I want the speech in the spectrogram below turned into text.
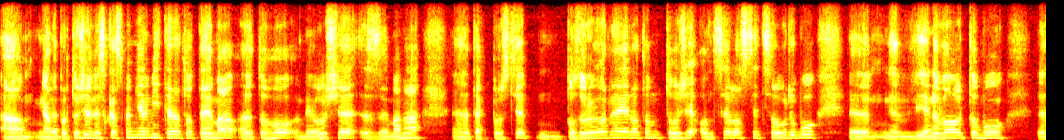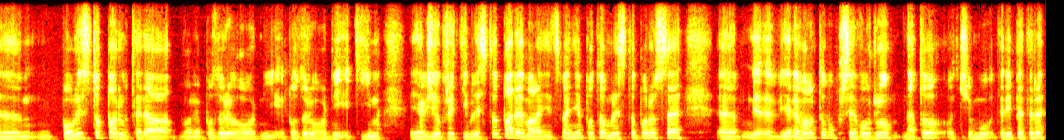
A, ale protože dneska jsme měli mít teda to téma e, toho Miloše Zemana, tak prostě pozoruhodné je na tom to, že on se vlastně celou dobu věnoval věnoval tomu po listopadu, teda on je pozoruhodný, pozoruhodný i tím, jak žil před tím listopadem, ale nicméně po tom listopadu se věnoval tomu převodu na to, čemu tedy Petr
